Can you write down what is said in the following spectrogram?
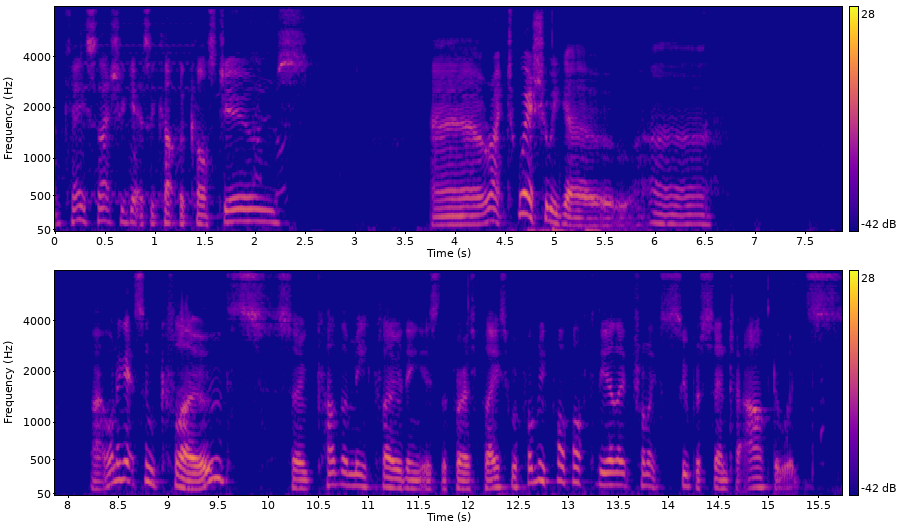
Okay, so that should get us a couple of costumes. Uh, right, where should we go? Uh, I want to get some clothes. So Color Me Clothing is the first place. We'll probably pop off to the Electronics Super Center afterwards.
